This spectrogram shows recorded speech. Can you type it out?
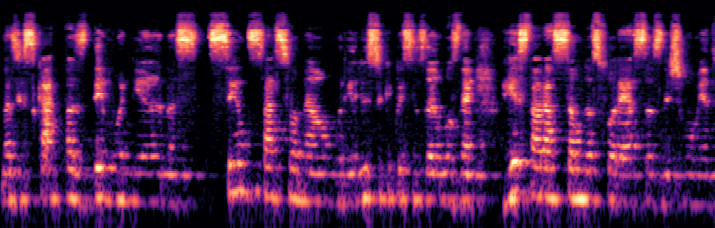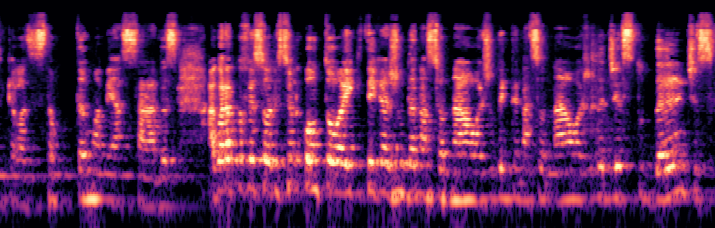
nas escarpas devonianas. Sensacional, Murilo. Isso que precisamos, né? Restauração das florestas neste momento em que elas estão tão ameaçadas. Agora, professor, o senhor contou aí que teve ajuda nacional, ajuda internacional, ajuda de estudantes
